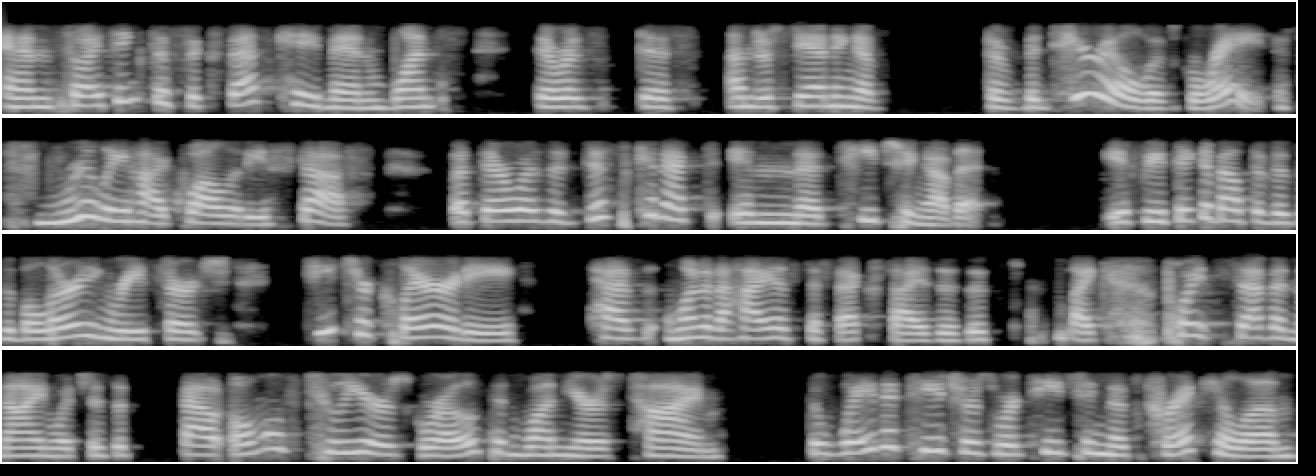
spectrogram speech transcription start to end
And so I think the success came in once there was this understanding of the material was great. It's really high quality stuff, but there was a disconnect in the teaching of it. If you think about the visible learning research, teacher clarity has one of the highest effect sizes. It's like 0.79, which is about almost two years growth in one year's time. The way the teachers were teaching this curriculum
